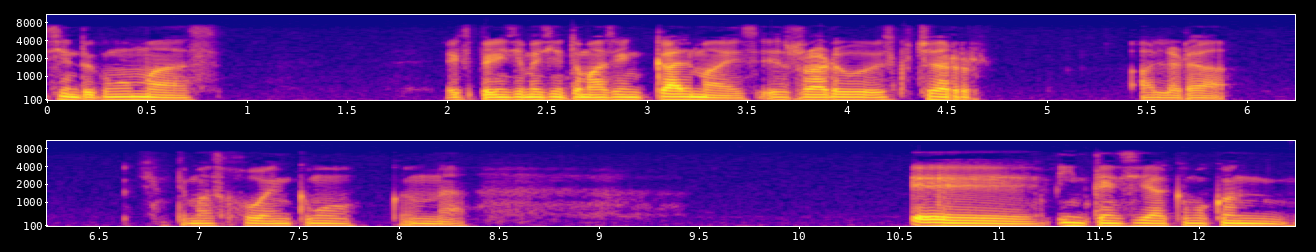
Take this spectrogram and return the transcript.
siento como más experiencia, me siento más en calma. Es, es raro escuchar hablar a gente más joven como con una eh, intensidad, como con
